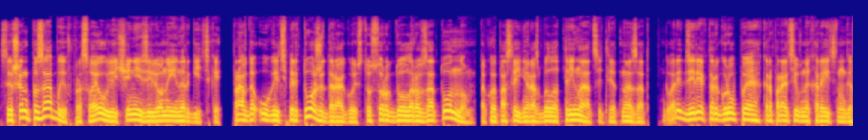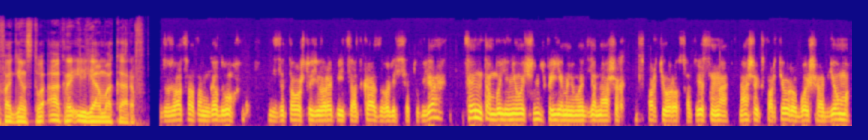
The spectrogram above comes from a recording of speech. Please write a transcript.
совершенно позабыв про свое увлечение зеленой энергетикой. Правда, уголь теперь тоже дорогой, 140 долларов за тонну. Такое последний раз было 13 лет назад, говорит директор группы корпоративных рейтингов агентства «Акра» Илья Макаров. В 2020 году из-за того, что европейцы отказывались от угля, цены там были не очень приемлемы для наших экспортеров. Соответственно, наши экспортеры больше объема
